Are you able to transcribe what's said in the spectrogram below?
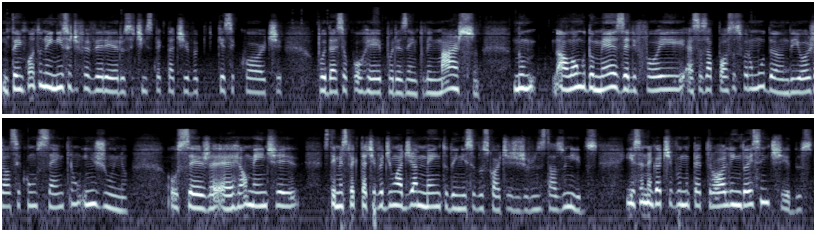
Então, enquanto no início de fevereiro se tinha expectativa que esse corte pudesse ocorrer, por exemplo, em março, no, ao longo do mês ele foi, essas apostas foram mudando e hoje elas se concentram em junho. Ou seja, é realmente se tem uma expectativa de um adiamento do início dos cortes de juros nos Estados Unidos. Isso é negativo no petróleo em dois sentidos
